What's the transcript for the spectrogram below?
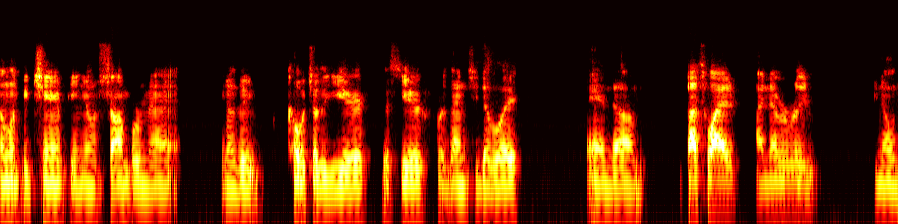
Olympic champion. You know, Sean Bormet, you know, the coach of the year this year for the NCAA, and um, that's why I never really, you know,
